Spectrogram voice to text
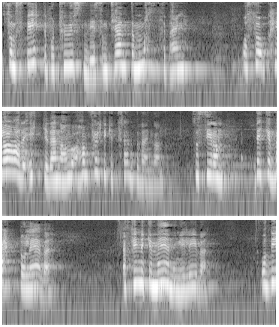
som spilte for tusenvis, som tjente masse penger. Og så klarer ikke denne Han, han fylte ikke 30 engang. Så sier han det er ikke verdt å leve. Jeg finner ikke mening i livet. Og de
